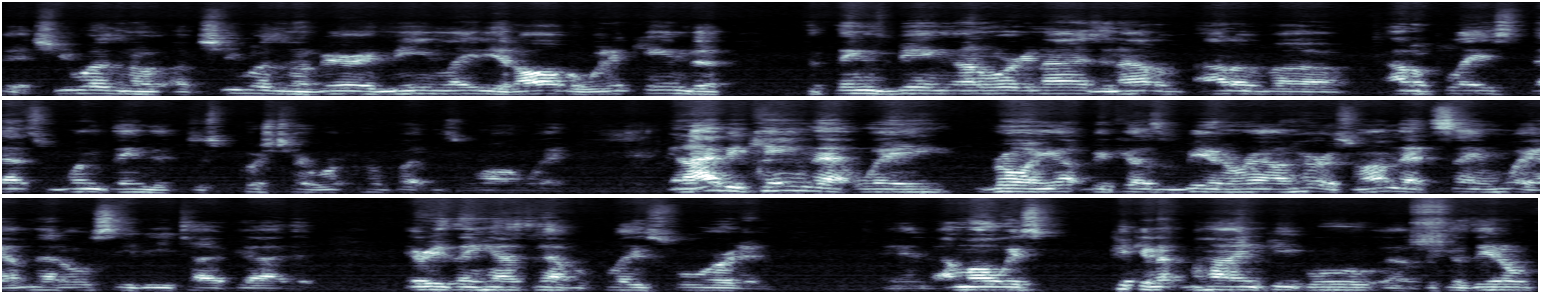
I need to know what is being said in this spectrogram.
fit. She wasn't a, she wasn't a very mean lady at all, but when it came to, to things being unorganized and out of out of uh, out of place, that's one thing that just pushed her her buttons the wrong way. And I became that way growing up because of being around her. So I'm that same way. I'm that OCD type guy that everything has to have a place for it, and and I'm always picking up behind people uh, because they don't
